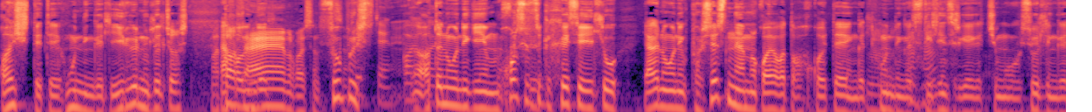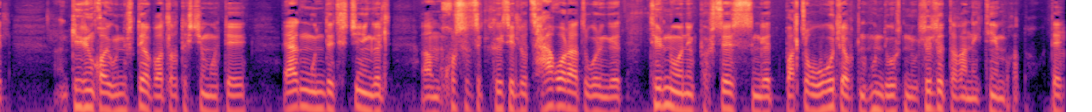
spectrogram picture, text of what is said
гоё штэ тий хүн ингээл эргээр нөлөөлж байгаа штэ. Яг амар гойсон. Супер одоо нөгөө нэг юм мухар сүзэг гэхээсээ илүү яг нөгөө нэг процесс нь амар гоё байгаа байхгүй тий ингээл хүнд ингээл сэтгэлийн сэргээгээ ч юм уу эсвэл ингээл гэрэн гоё үнэртэй болгодог ч юм уу тий. Яг үндэ тэр чинь ингээл мухар сүзэг гэхээс илүү цаагаараа зүгээр ингээд тэр нөгөө нэг процесс ингээд болж байгаа үйл явдал нь хүнд өөрт нь нөлөөлөд байгаа нэг тийм байгаа байхгүй тий.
